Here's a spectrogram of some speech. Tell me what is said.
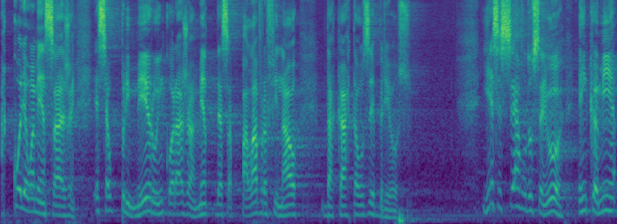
Acolham a mensagem. Esse é o primeiro encorajamento dessa palavra final da carta aos Hebreus. E esse servo do Senhor encaminha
